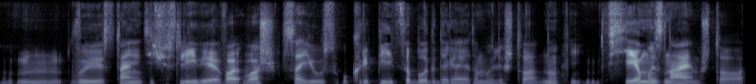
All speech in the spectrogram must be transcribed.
Вы станете счастливее, ваш союз укрепится благодаря этому или что? Ну, все мы знаем, что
